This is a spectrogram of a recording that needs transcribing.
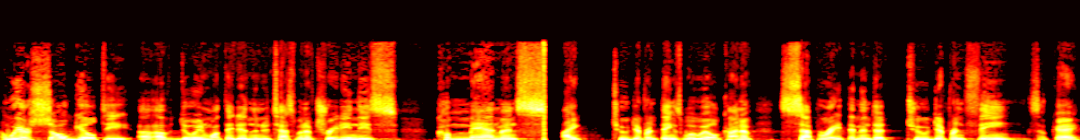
And we are so guilty of doing what they did in the New Testament, of treating these commandments like two different things. We will kind of separate them into two different things, okay?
